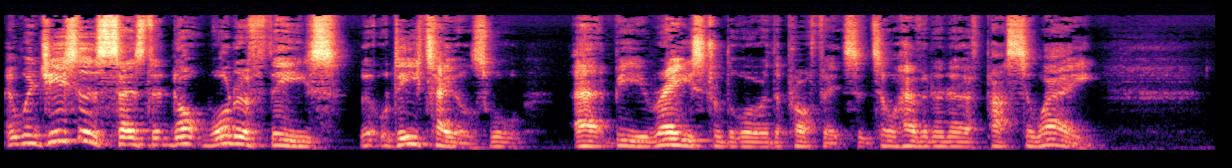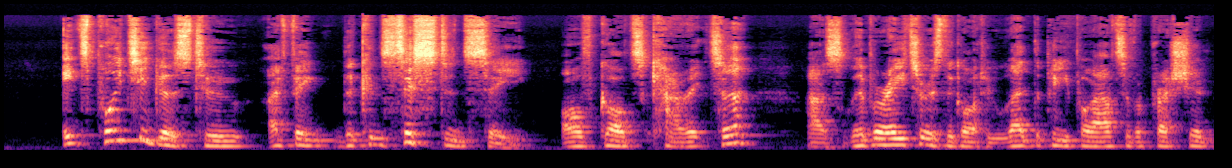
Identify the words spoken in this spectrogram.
And when Jesus says that not one of these little details will uh, be erased from the law of the prophets until heaven and earth pass away, it's pointing us to, I think, the consistency of God's character as liberator, as the God who led the people out of oppression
